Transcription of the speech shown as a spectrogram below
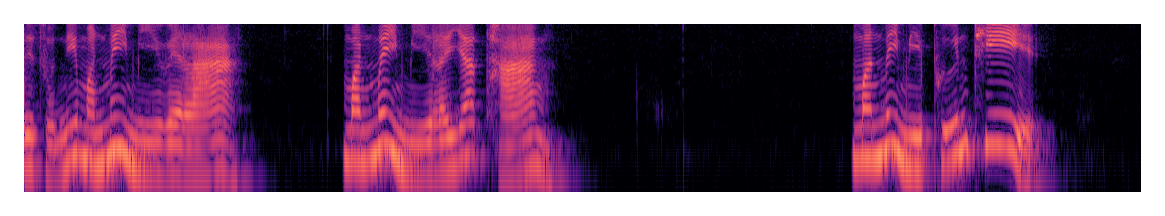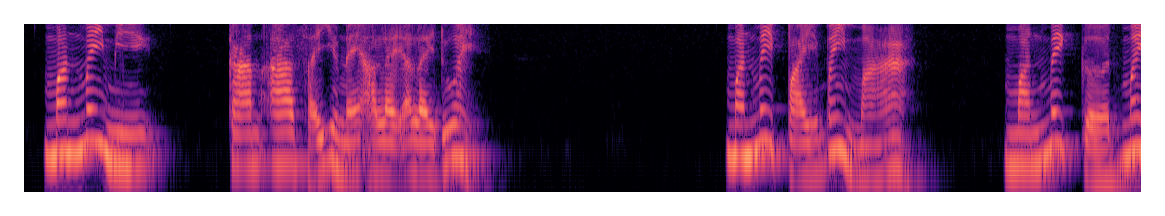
ริสุทธิ์นี้มันไม่มีเวลา มันไม่มีระยะทาง มันไม่มีพื้นที่ มันไม่มี การอาศัยอยู่ในอะไรอะไรด้วย มันไม่ไปไม่มา มันไม่เกิดไม่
